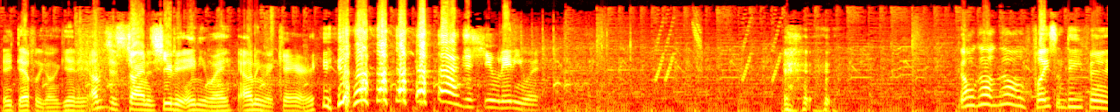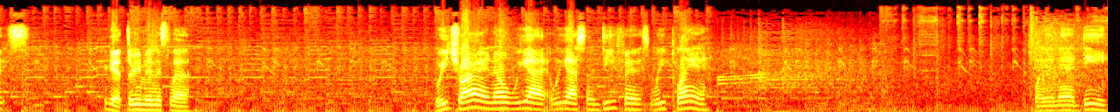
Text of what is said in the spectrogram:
They're definitely gonna get it. I'm just trying to shoot it anyway. I don't even care. Just shoot anyway. go, go, go. Play some defense. We got three minutes left. We trying though. We got we got some defense. We playing. Playing that D.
